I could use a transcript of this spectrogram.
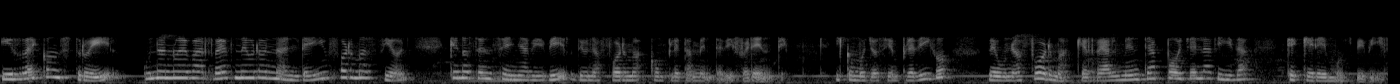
y reconstruir una nueva red neuronal de información que nos enseña a vivir de una forma completamente diferente. Y como yo siempre digo, de una forma que realmente apoye la vida que queremos vivir.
